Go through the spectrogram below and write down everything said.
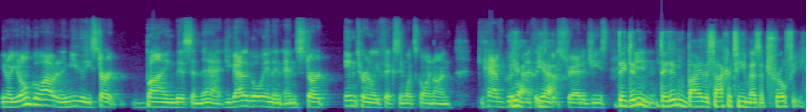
you know, you don't go out and immediately start buying this and that. You got to go in and, and start internally fixing what's going on. Have good Yeah, methods, yeah. good strategies. They didn't And- they didn't buy the soccer team as a trophy.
